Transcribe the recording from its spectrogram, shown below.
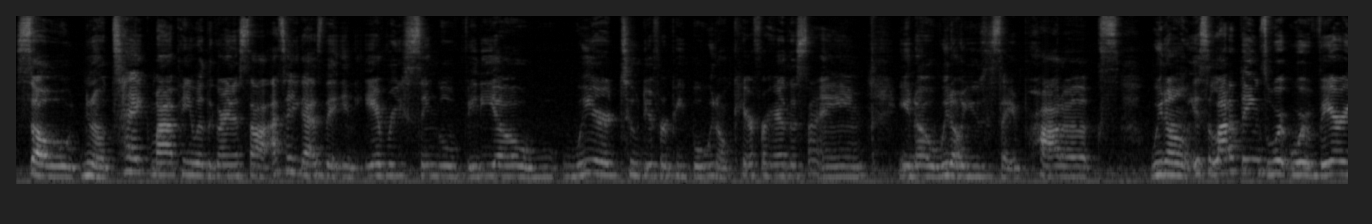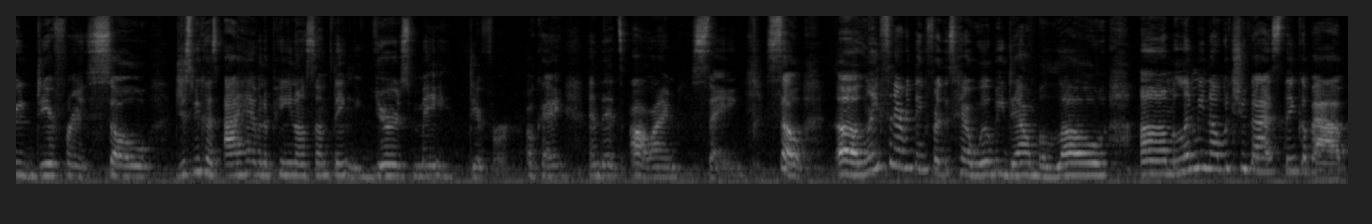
So you know take my opinion with a grain of salt. I tell you guys that in every single video we're two different people. We don't care for hair the same. You know we don't use the same products we don't it's a lot of things we're, we're very different. So just because i have an opinion on something yours may differ okay? And that's all i'm saying. So uh links and everything for this hair will be down below. Um let me know what you guys think about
